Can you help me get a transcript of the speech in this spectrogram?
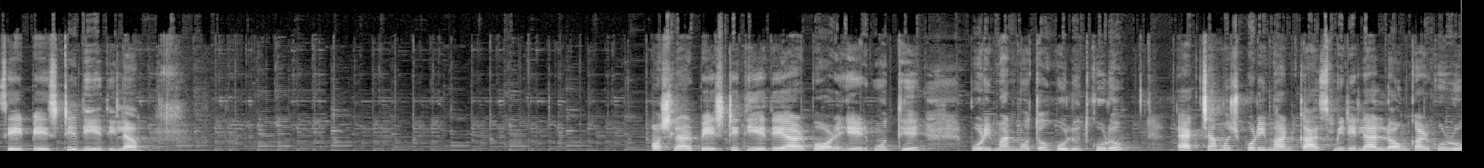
সেই পেস্টটি দিয়ে দিলাম। মশলার পেস্টটি দিয়ে দেওয়ার পর এর মধ্যে পরিমাণ মতো হলুদ গুঁড়ো, এক চামচ পরিমাণ কাশ্মীরি লাল লঙ্কার গুঁড়ো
